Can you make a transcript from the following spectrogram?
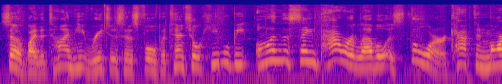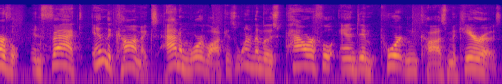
So by the time he reaches his full potential, he will be on the same power level as Thor or Captain Marvel. In fact, in the comics, Adam Warlock is one of the most powerful and important cosmic heroes.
